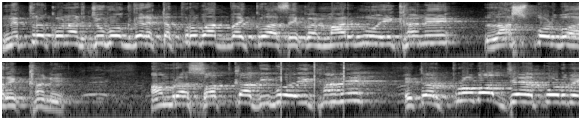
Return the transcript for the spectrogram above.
নেত্রকোনার যুবকদের একটা প্রবাদ বাক্য আছে, কয়, মারমু এইখানে, লাশ পড়ব আরেকখানে। আমরা সৎকা দিব এইখানে এটার প্রভাব যে পড়বে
